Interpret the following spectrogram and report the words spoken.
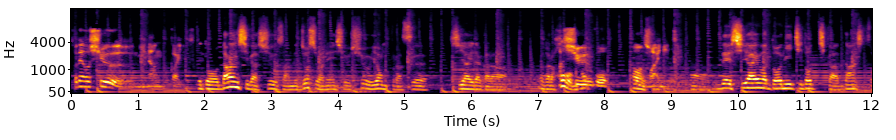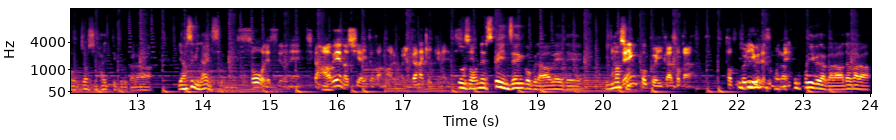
それを週に何回ですか、えっと、男子が週3で、女子は練習週4プラス試合だから、だからほぼ週5、毎日、で、試合は土日どっちか男子と女子入ってくるから、休みないですよね。そうですよね。しかもアウェーの試合とかもあるから行かなきゃいけないです、ね、そうそう。で、スペイン全国でアウェーで行きまし全国行かそうか。トップリーグですもんね。トップリーグだから、だから、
